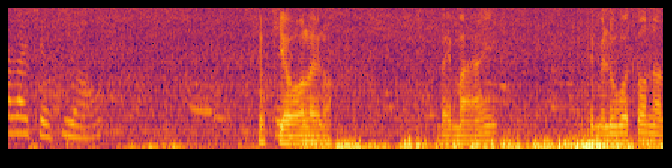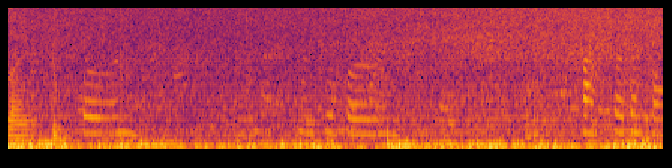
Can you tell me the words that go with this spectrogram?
อะไรเขียวเขียวๆอะไรหรอใบไม้แต่ไม่รู้ว่าต้นอะไรๆเฟิร์นมันคือเฟิร์นไปไปกันต่อ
